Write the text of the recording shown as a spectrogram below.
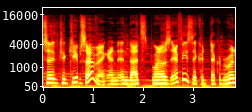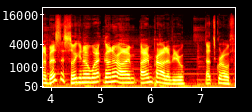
to, to keep serving, and and that's one of those iffies that could that could ruin a business. So you know what, Gunner, I'm I'm proud of you. That's growth.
